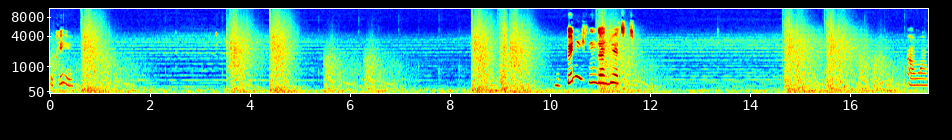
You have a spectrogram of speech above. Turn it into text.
Okay. Wo bin ich denn denn jetzt? Aua.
